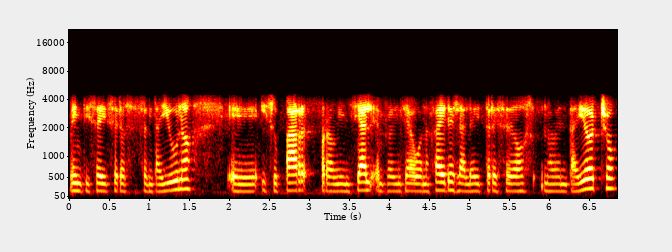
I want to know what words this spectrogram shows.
26061, eh, y su par provincial en Provincia de Buenos Aires, la Ley 13298.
